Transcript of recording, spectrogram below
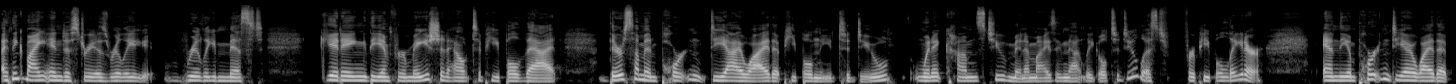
I think my industry has really really missed getting the information out to people that there's some important DIY that people need to do when it comes to minimizing that legal to-do list for people later. And the important DIY that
